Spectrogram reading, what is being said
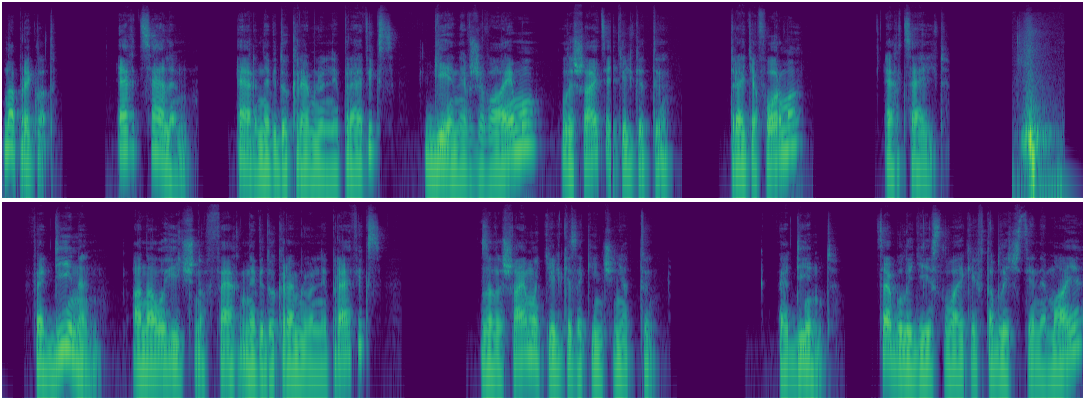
Наприклад, erzählen – R невідокремлюваний префікс, Г не вживаємо, лишається тільки Т. Третя форма erzählt. Verdienen – аналогічно фер невідокремлювальний префікс, залишаємо тільки закінчення Т. Verdient – це були дієслова, яких в табличці немає.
